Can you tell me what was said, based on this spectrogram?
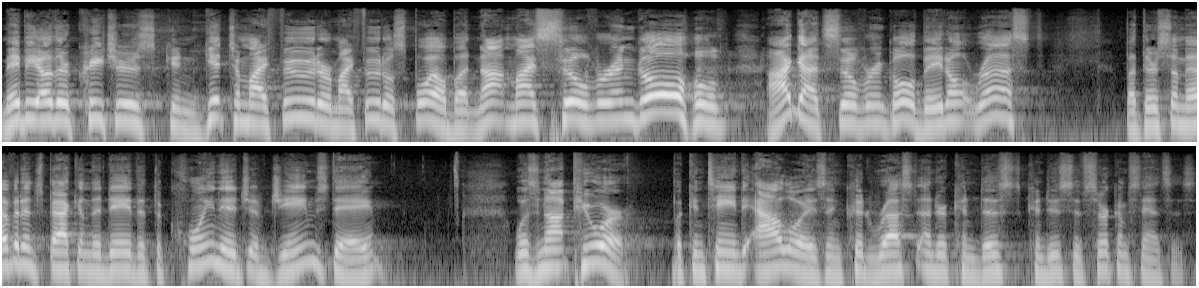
maybe other creatures can get to my food, or my food will spoil, but not my silver and gold. I got silver and gold, they don't rust. But there's some evidence back in the day that the coinage of James' day was not pure, but contained alloys and could rust under conducive circumstances.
